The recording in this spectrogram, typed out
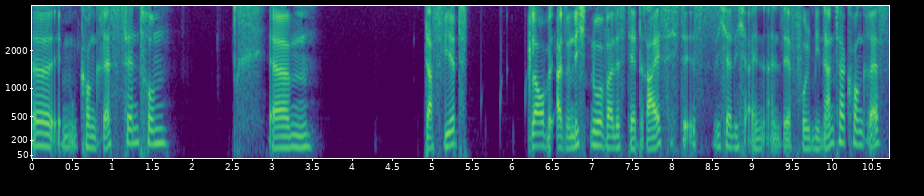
äh, im Kongresszentrum. Ähm, das wird glaube, also nicht nur, weil es der 30. ist, sicherlich ein, ein sehr fulminanter Kongress.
